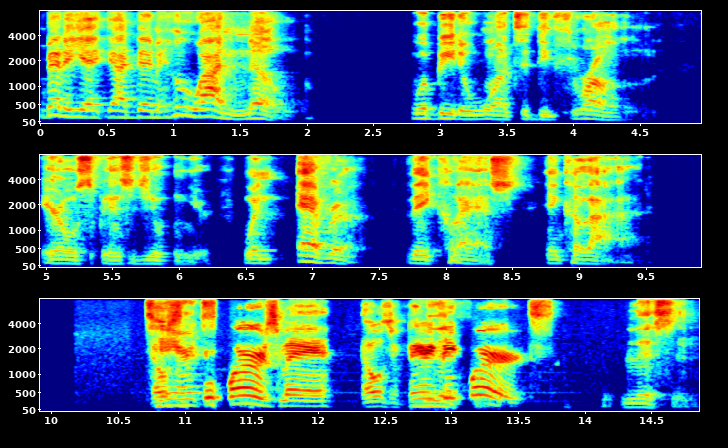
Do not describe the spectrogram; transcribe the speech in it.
better yet, goddamn it, who I know will be the one to dethrone Errol Spence Jr. whenever they clash and collide. Terence, Those words, man. Those are very listen, big words. Listen.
